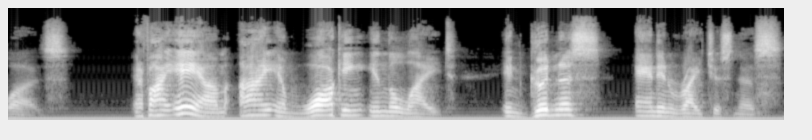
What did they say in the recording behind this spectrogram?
was. And if I am, I am walking in the light, in goodness and in righteousness.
